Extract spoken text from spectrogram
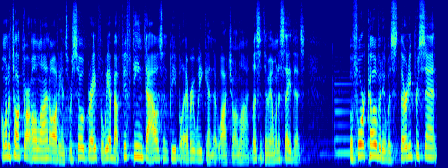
I want to talk to our online audience. We're so grateful. We have about 15,000 people every weekend that watch online. Listen to me, I want to say this. Before COVID, it was 30%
